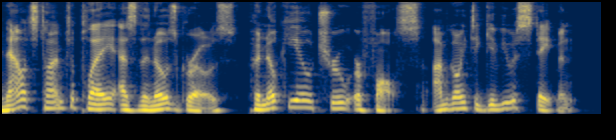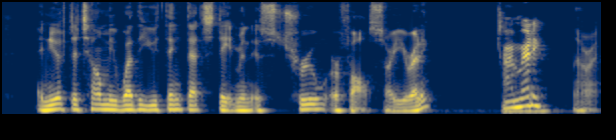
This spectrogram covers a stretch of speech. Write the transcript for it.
And now it's time to play As the Nose Grows Pinocchio True or False. I'm going to give you a statement, and you have to tell me whether you think that statement is true or false. Are you ready? I'm ready. All right.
